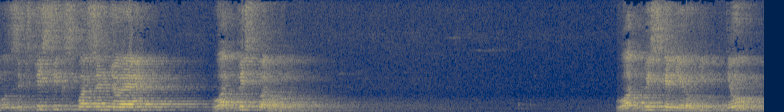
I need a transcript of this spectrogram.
वो 66 परसेंट जो है, वर्कपीस पर होगी। वर्कपीस के लिए होगी। क्यों?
